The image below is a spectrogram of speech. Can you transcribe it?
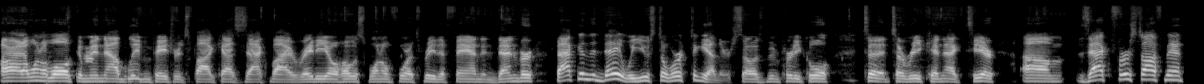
All right, I want to welcome in now Believe in Patriots podcast, Zach Bye, radio host 1043 The Fan in Denver. Back in the day, we used to work together, so it's been pretty cool to, to reconnect here. Um, Zach, first off, man,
